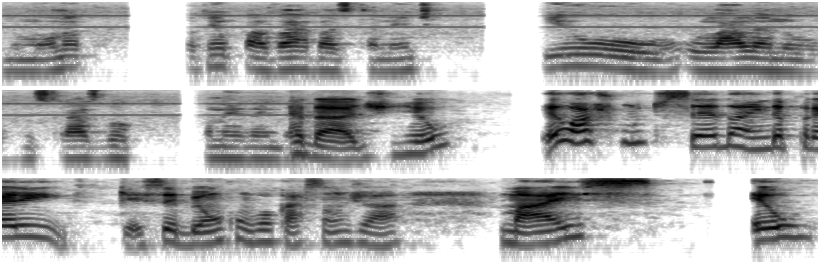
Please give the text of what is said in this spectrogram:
no Mônaco. Só tem o Pavar, basicamente. E o, o Lala no, no Strasbourg também vem bem. Verdade. Eu, eu acho muito cedo ainda para ele receber uma convocação já. Mas eu,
